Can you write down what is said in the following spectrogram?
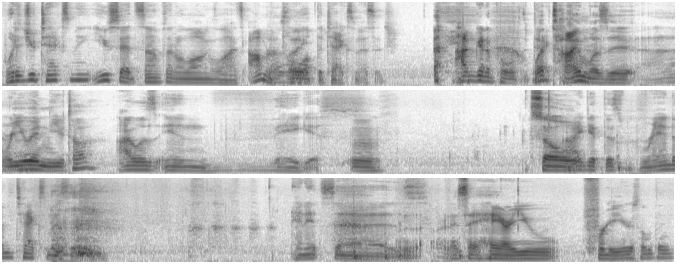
"What did you text me? You said something along the lines. I'm gonna pull like- up the text message. I'm gonna pull up the text. what time was it? Were you in Utah? I was in Vegas. Mm. So I get this random text message, and it says, Did I say, "Hey, are you free or something?"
